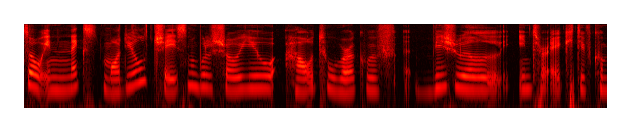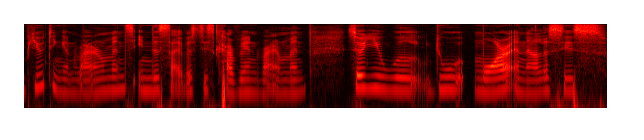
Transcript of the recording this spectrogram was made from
So in the next module, Jason will show you how to work with uh, visual interactive computing environments in the CyVerse Discovery environment. So you will do more analysis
